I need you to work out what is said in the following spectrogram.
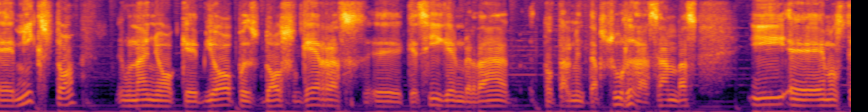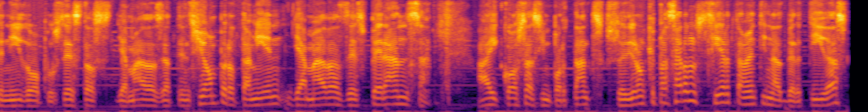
eh, mixto, un año que vio pues dos guerras eh, que siguen, ¿verdad? Totalmente absurdas ambas. Y hemos tenido pues estas llamadas de atención, pero también llamadas de esperanza. Hay cosas importantes que sucedieron que pasaron ciertamente inadvertidas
